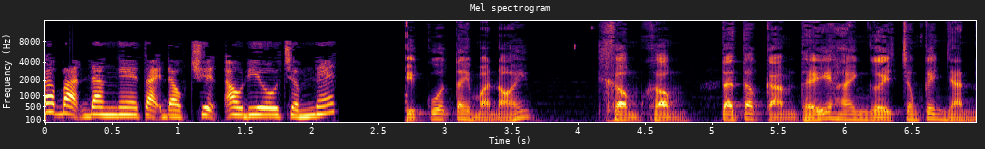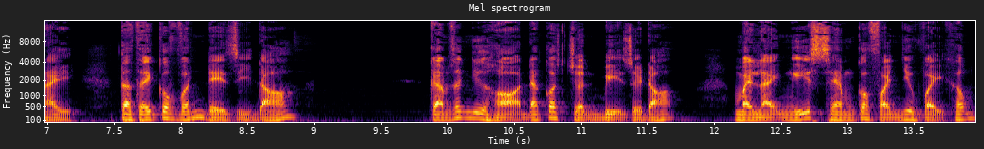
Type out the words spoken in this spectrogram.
Các bạn đang nghe tại đọc chuyện audio.net Thì cua tay mà nói, Không không, Tại tao cảm thấy hai người trong cái nhà này, Tao thấy có vấn đề gì đó. Cảm giác như họ đã có chuẩn bị rồi đó. Mày lại nghĩ xem có phải như vậy không?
